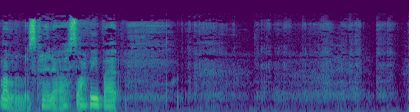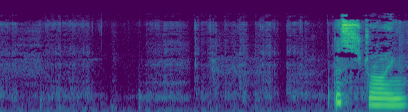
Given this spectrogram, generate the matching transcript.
That one was kind of sloppy, but this drawing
